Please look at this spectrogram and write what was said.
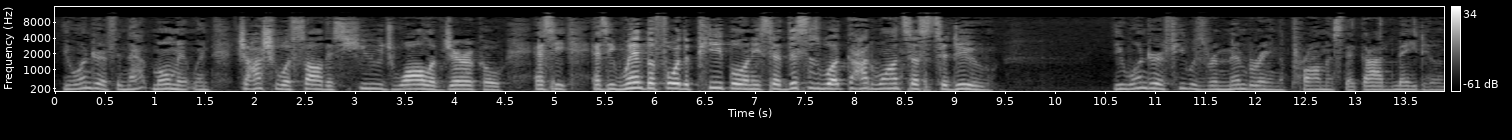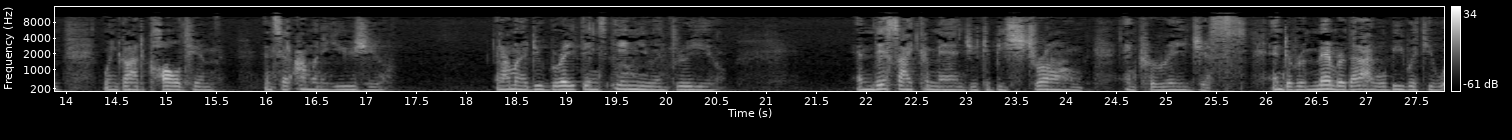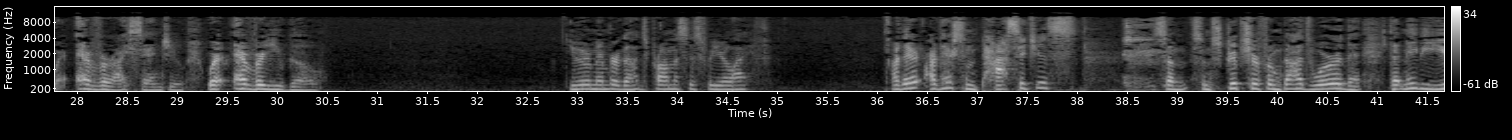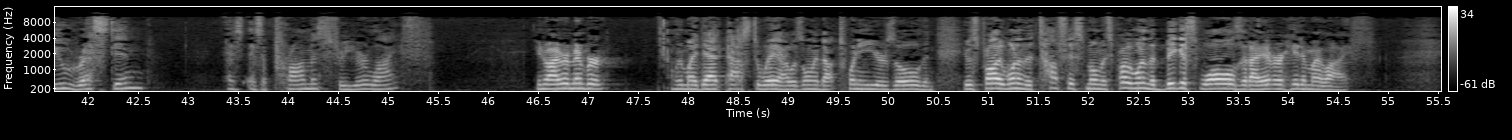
You wonder if in that moment when Joshua saw this huge wall of Jericho, as he, as he went before the people and he said, This is what God wants us to do. You wonder if he was remembering the promise that God made him when God called him and said, I'm going to use you. And I'm going to do great things in you and through you. And this I command you to be strong and courageous and to remember that I will be with you wherever I send you, wherever you go. Do you remember God's promises for your life? Are there, are there some passages, some, some scripture from God's Word that, that maybe you rest in as, as a promise for your life? You know, I remember when my dad passed away, I was only about 20 years old, and it was probably one of the toughest moments, probably one of the biggest walls that I ever hit in my life.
